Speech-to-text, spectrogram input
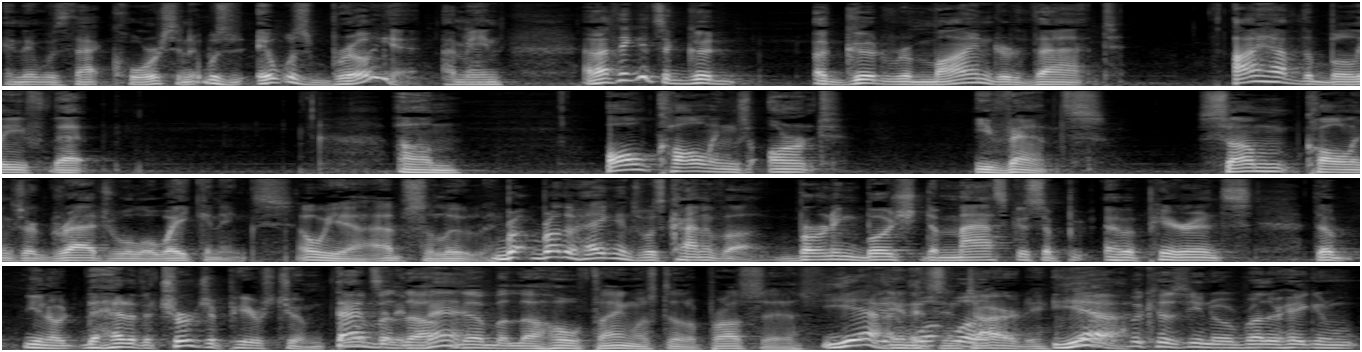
and it was that course, and it was it was brilliant. I mean, and I think it's a good a good reminder that I have the belief that um, all callings aren't events. Some callings are gradual awakenings. Oh yeah, absolutely. Br- Brother Hagin's was kind of a burning bush Damascus ap- appearance. The you know the head of the church appears to him. That's yeah, an but, the, event. yeah, but the whole thing was still a process. Yeah. in Yeah, its Well, well, entirety. Yeah. because you know Brother Hagin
